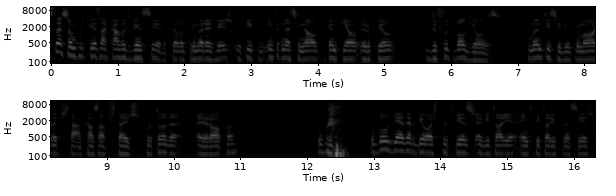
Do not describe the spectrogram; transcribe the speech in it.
seleção portuguesa acaba de vencer pela primeira vez o título internacional de campeão europeu de futebol de 11. Uma notícia de última hora que está a causar festejos por toda a Europa. O, o gol de Éder deu aos portugueses a vitória em território francês,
